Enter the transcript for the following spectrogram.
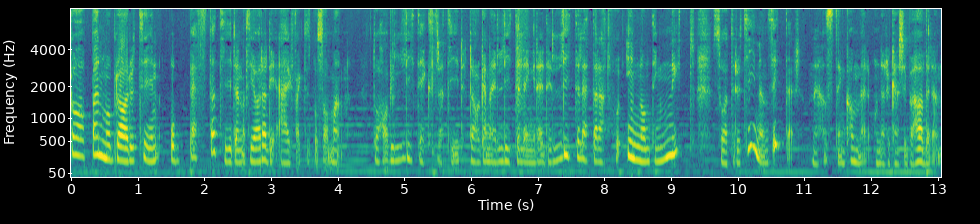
skapa en må bra-rutin och bästa tiden att göra det är faktiskt på sommaren. Då har vi lite extra tid, dagarna är lite längre, det är lite lättare att få in någonting nytt så att rutinen sitter när hösten kommer och när du kanske behöver den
